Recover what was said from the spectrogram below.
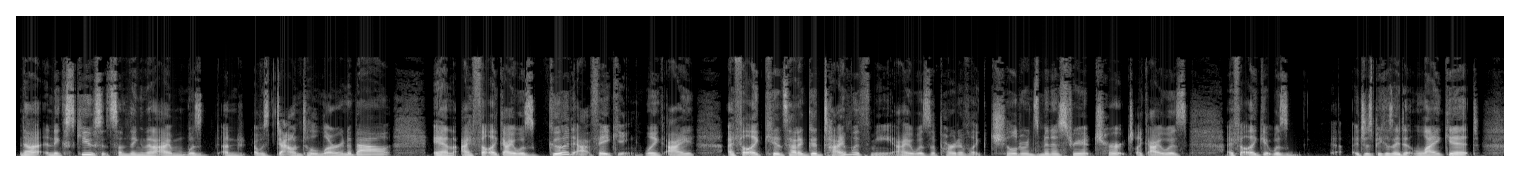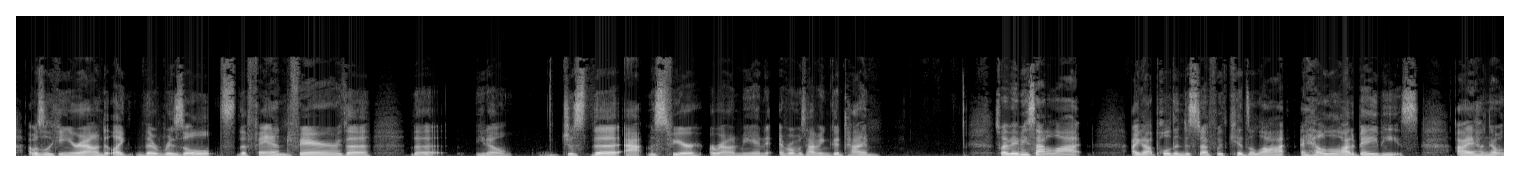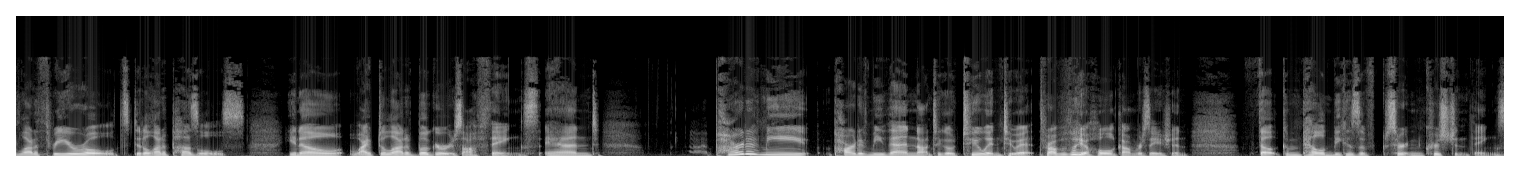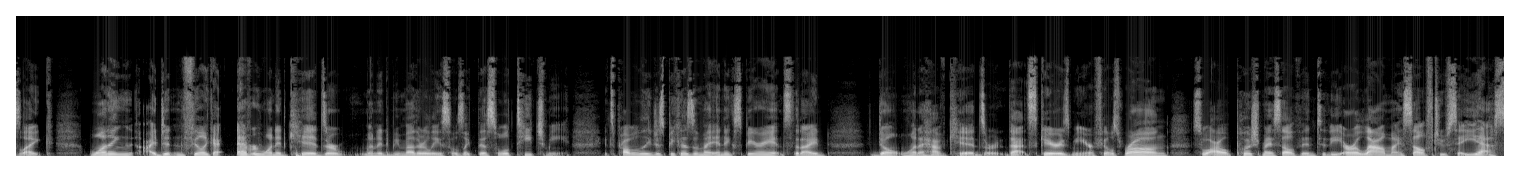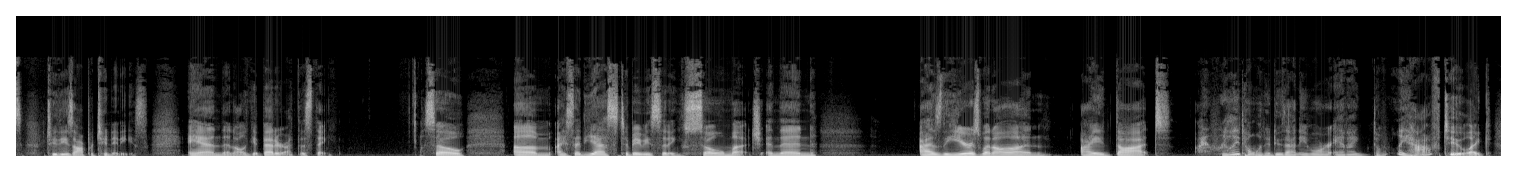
not an excuse it's something that i was i was down to learn about and i felt like i was good at faking. Like i i felt like kids had a good time with me. I was a part of like children's ministry at church. Like i was i felt like it was uh, just because i didn't like it i was looking around at like the results the fanfare the the you know just the atmosphere around me and everyone was having a good time. So i babysat a lot I got pulled into stuff with kids a lot. I held a lot of babies. I hung out with a lot of three year olds, did a lot of puzzles, you know, wiped a lot of boogers off things. And part of me, part of me then, not to go too into it, it's probably a whole conversation, felt compelled because of certain Christian things, like wanting, I didn't feel like I ever wanted kids or wanted to be motherly. So I was like, this will teach me. It's probably just because of my inexperience that I don't want to have kids or that scares me or feels wrong. So I'll push myself into the, or allow myself to say yes to these opportunities. And then I'll get better at this thing. So um, I said yes to babysitting so much. And then as the years went on, I thought, I really don't want to do that anymore. And I don't really have to. Like,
